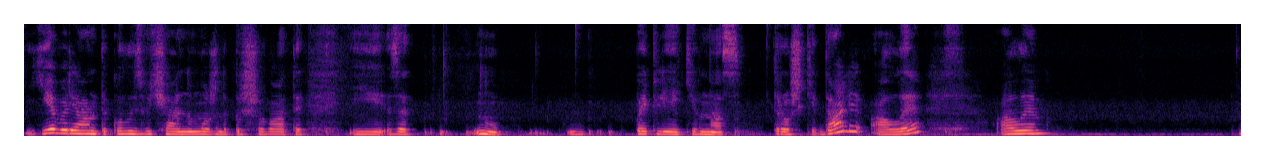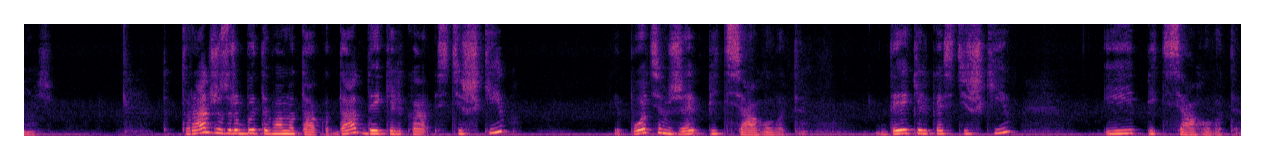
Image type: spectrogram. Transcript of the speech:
Є варіанти, коли, звичайно, можна пришивати і за ну, петлі, які в нас трошки далі, але, але ось. Тобто раджу зробити вам отак: от, да? декілька стіжків, і потім вже підтягувати. Декілька стіжків і підтягувати.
